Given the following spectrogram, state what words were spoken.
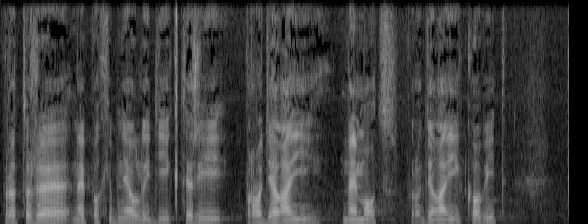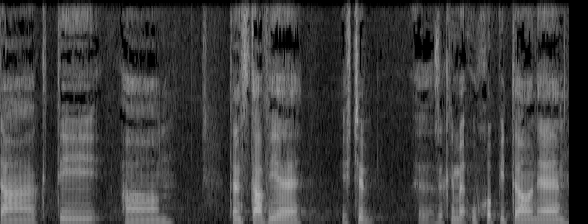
protože nepochybně u lidí, kteří prodělají nemoc, prodělají covid, tak ty, um, ten stav je ještě, řekněme, uchopitelně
